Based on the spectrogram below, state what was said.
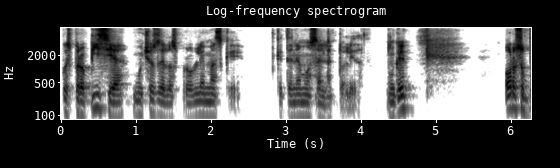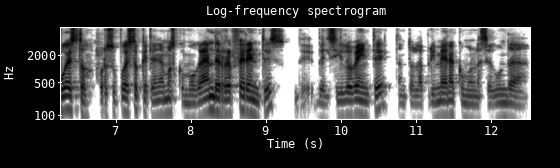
pues propicia muchos de los problemas que, tenemos en la actualidad. Por supuesto, por supuesto que tenemos como grandes referentes del siglo XX, tanto la Primera como la Segunda,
